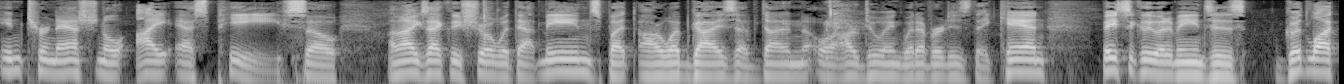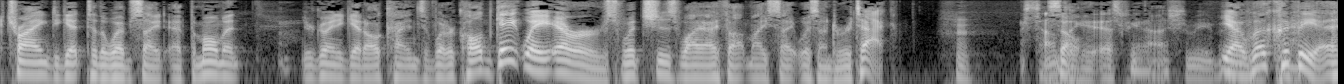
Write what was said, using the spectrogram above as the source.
international ISP. So I'm not exactly sure what that means, but our web guys have done or are doing whatever it is they can. Basically, what it means is good luck trying to get to the website at the moment. You're going to get all kinds of what are called gateway errors, which is why I thought my site was under attack. Sounds So- like espionage to me. Yeah, well, it could be. Uh,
